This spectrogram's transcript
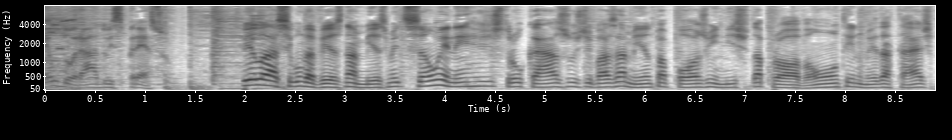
Eldorado Expresso. Pela segunda vez na mesma edição, o Enem registrou casos de vazamento após o início da prova. Ontem, no meio da tarde,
